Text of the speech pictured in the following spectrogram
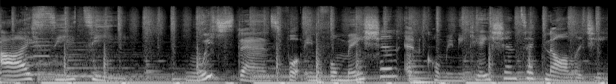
ICT, which stands for Information and Communication Technology.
